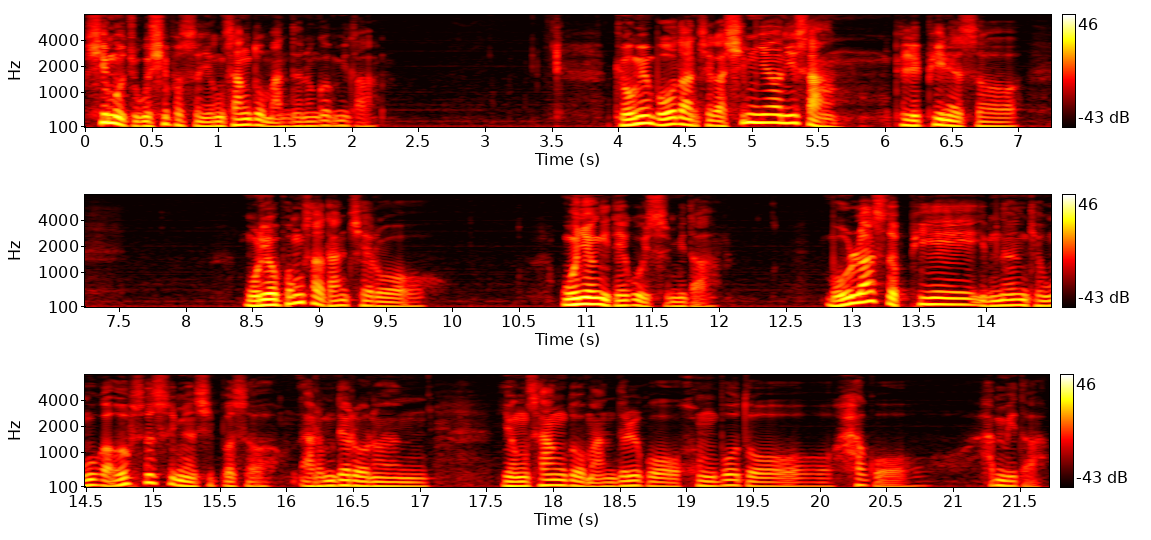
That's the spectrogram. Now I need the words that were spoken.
심어주고 싶어서 영상도 만드는 겁니다. 교민 보호 단체가 10년 이상 필리핀에서 무료 봉사 단체로 운영이 되고 있습니다. 몰라서 피해 입는 경우가 없었으면 싶어서 나름대로는 영상도 만들고 홍보도 하고 합니다.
